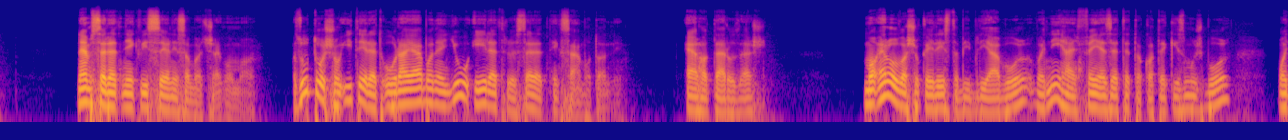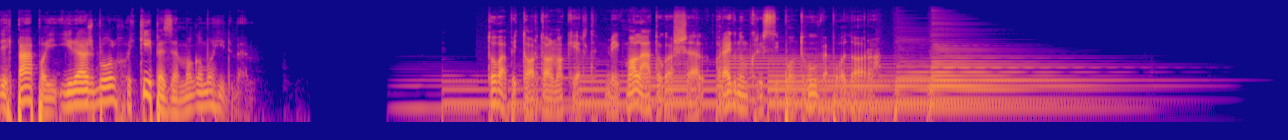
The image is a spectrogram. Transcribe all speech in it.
Nem szeretnék visszaélni szabadságommal. Az utolsó ítélet órájában egy jó életről szeretnék számot adni. Elhatározás. Ma elolvasok egy részt a Bibliából, vagy néhány fejezetet a katekizmusból, vagy egy pápai írásból, hogy képezzem magam a hitben. További tartalmakért még ma látogass el a regnumchristi.hu weboldalra.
